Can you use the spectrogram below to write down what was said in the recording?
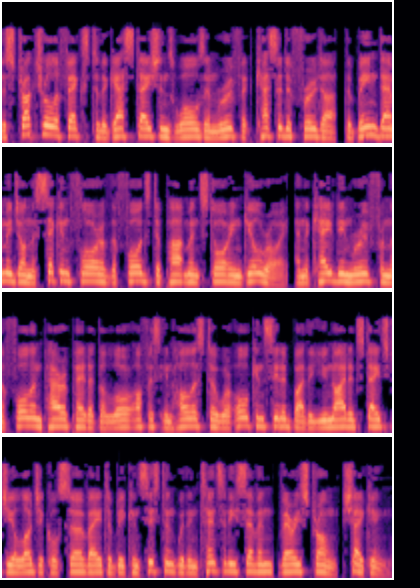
The structural effects to the gas station's walls and roof at Casa de Fruta, the beam damage on the second floor of the Ford's department store in Gilroy, and the caved-in roof from the fallen parapet at the law office in Hollister were all considered by the United States Geological Survey to be consistent with intensity 7 very strong shaking.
